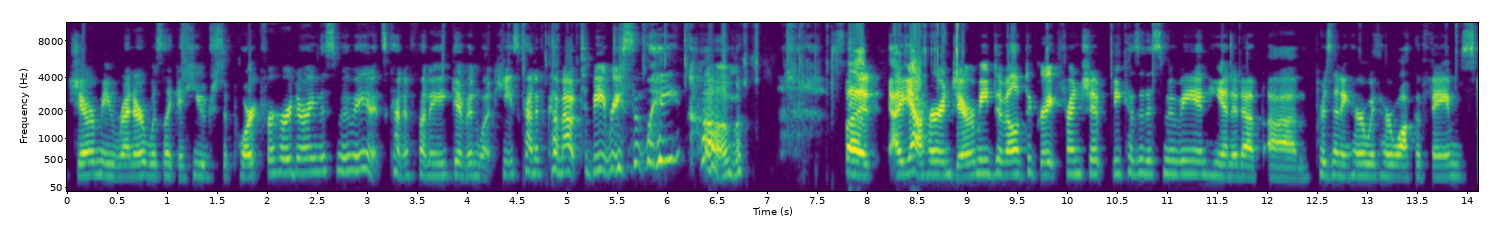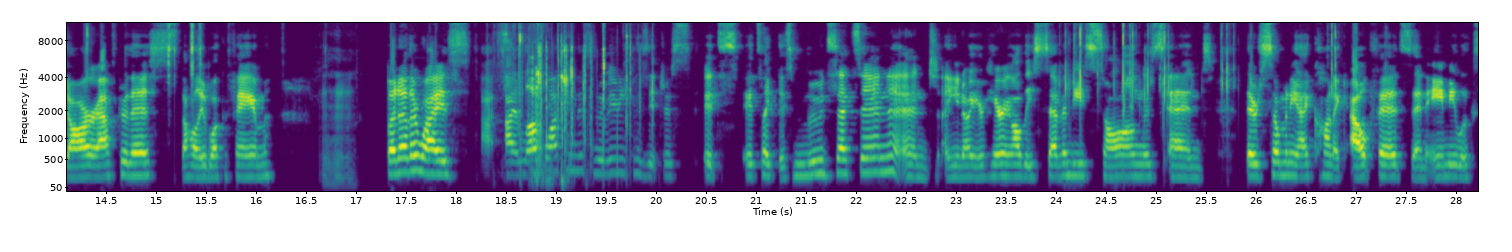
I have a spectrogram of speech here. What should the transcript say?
Jeremy Renner was like a huge support for her during this movie, and it's kind of funny given what he's kind of come out to be recently. um, but uh, yeah, her and Jeremy developed a great friendship because of this movie, and he ended up um, presenting her with her Walk of Fame star after this, the Hollywood Walk of Fame. Mm-hmm but otherwise I, I love watching this movie because it just it's it's like this mood sets in and uh, you know you're hearing all these 70s songs and there's so many iconic outfits and amy looks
